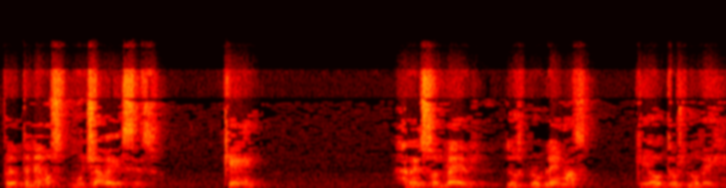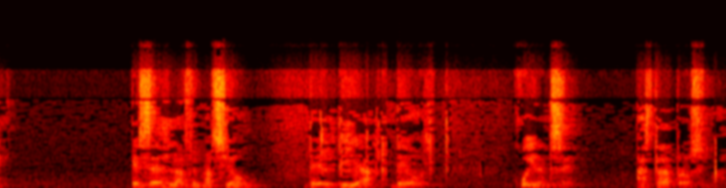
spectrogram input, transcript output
pero tenemos muchas veces que resolver los problemas que otros no dejen. Esa es la afirmación del día de hoy. Cuídense. Hasta la próxima.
